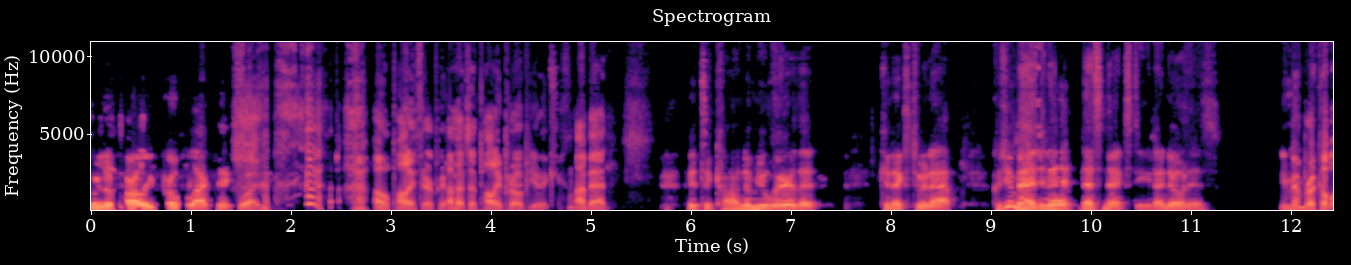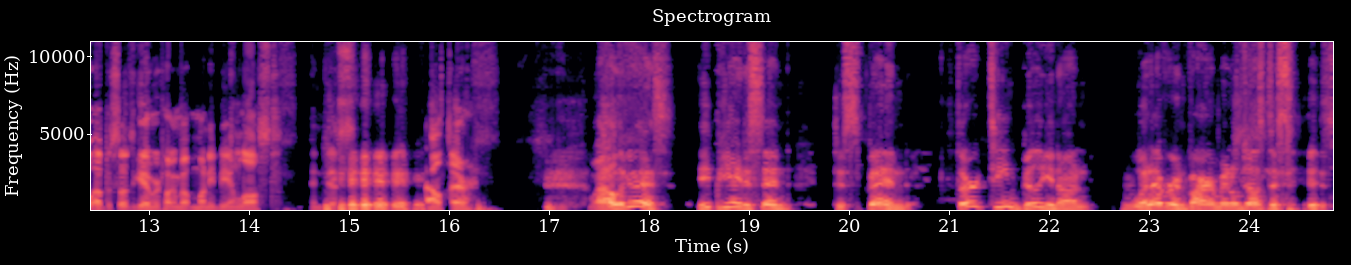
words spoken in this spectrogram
Or the polyprophylactic? What? oh, polytherapy. I thought it said polypropeutic. My bad. It's a condom you wear that connects to an app. Could you imagine it? That's next, dude. I know it is. You remember a couple episodes ago we were talking about money being lost and just out there. Oh, well, oh, look at this. EPA to send to spend 13 billion on whatever environmental justice is.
